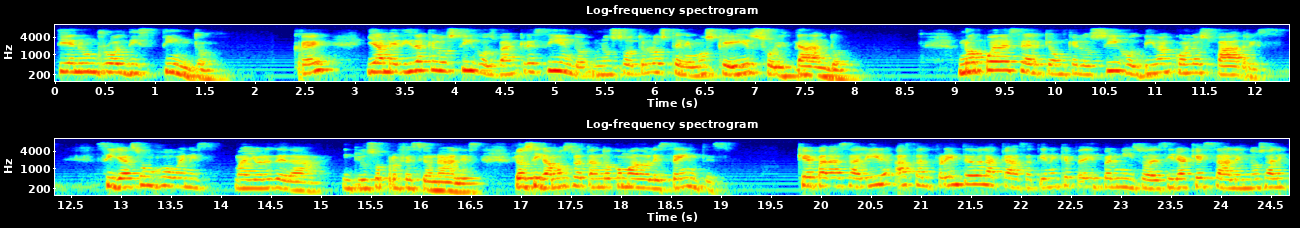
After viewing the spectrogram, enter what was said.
tiene un rol distinto, ¿ok? Y a medida que los hijos van creciendo, nosotros los tenemos que ir soltando no puede ser que aunque los hijos vivan con los padres, si ya son jóvenes mayores de edad, incluso profesionales, los sigamos tratando como adolescentes, que para salir hasta el frente de la casa tienen que pedir permiso, a decir a qué salen, no salen,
